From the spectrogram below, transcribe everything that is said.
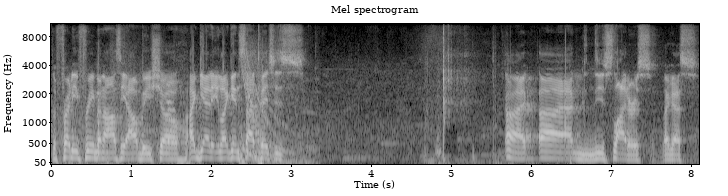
The Freddie Freeman Ozzy Albies show. I get it, like inside pitches. All right, uh, these sliders, I guess.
